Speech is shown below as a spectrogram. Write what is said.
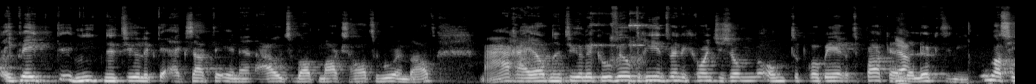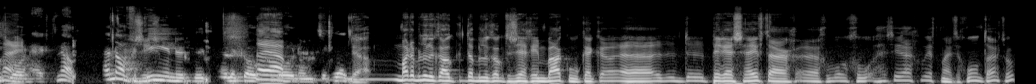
ik weet niet natuurlijk de exacte in- en outs wat Max had, hoe en wat. Maar hij had natuurlijk hoeveel? 23 rondjes om, om te proberen te pakken. En dat lukte niet. Toen was hij nee. gewoon echt snel. En dan Precies. verdien je het natuurlijk ook nou ja, gewoon om te winnen. Ja. Maar dat bedoel, ik ook, dat bedoel ik ook te zeggen in Baku. Kijk, uh, de Perez heeft daar uh, gewo gewo heeft hij daar heeft mij gewond daar, toch?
